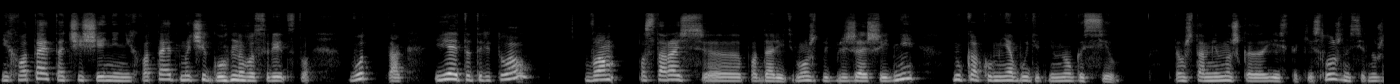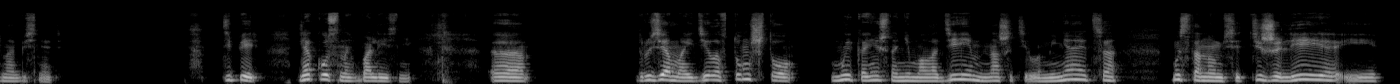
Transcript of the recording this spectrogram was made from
не хватает очищения, не хватает мочегонного средства. Вот так. Я этот ритуал вам постараюсь э, подарить. Может быть, в ближайшие дни, ну как у меня будет немного сил. Потому что там немножко есть такие сложности, нужно объяснять. Теперь для костных болезней. Э, друзья мои, дело в том, что мы, конечно, не молодеем, наше тело меняется, мы становимся тяжелее, и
